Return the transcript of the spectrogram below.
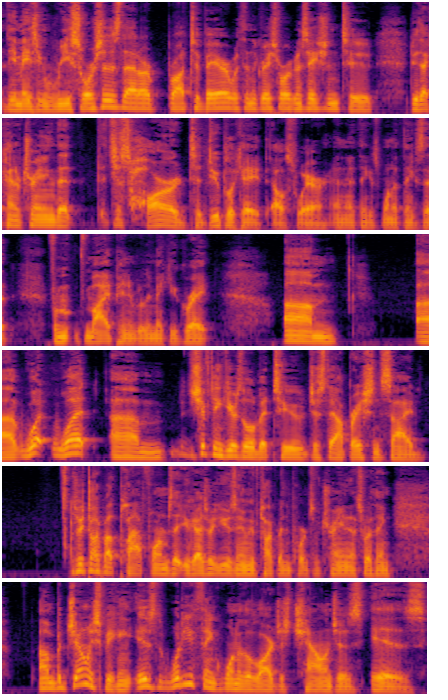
the amazing resources that are brought to bear within the Grace organization to do that kind of training that it's just hard to duplicate elsewhere. And I think it's one of the things that, from, from my opinion, really make you great. Um, uh, what, what, um, shifting gears a little bit to just the operations side. So we talked about platforms that you guys are using. We've talked about the importance of training, that sort of thing. Um, but generally speaking, is what do you think one of the largest challenges is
